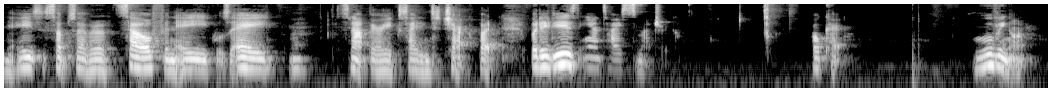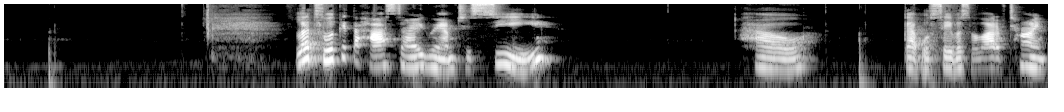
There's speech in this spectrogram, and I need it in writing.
And A is a subset of itself and A equals A. It's not very exciting to check, but, but it is anti-symmetric. Okay, moving on. Let's look at the Hasse diagram to see how that will save us a lot of time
